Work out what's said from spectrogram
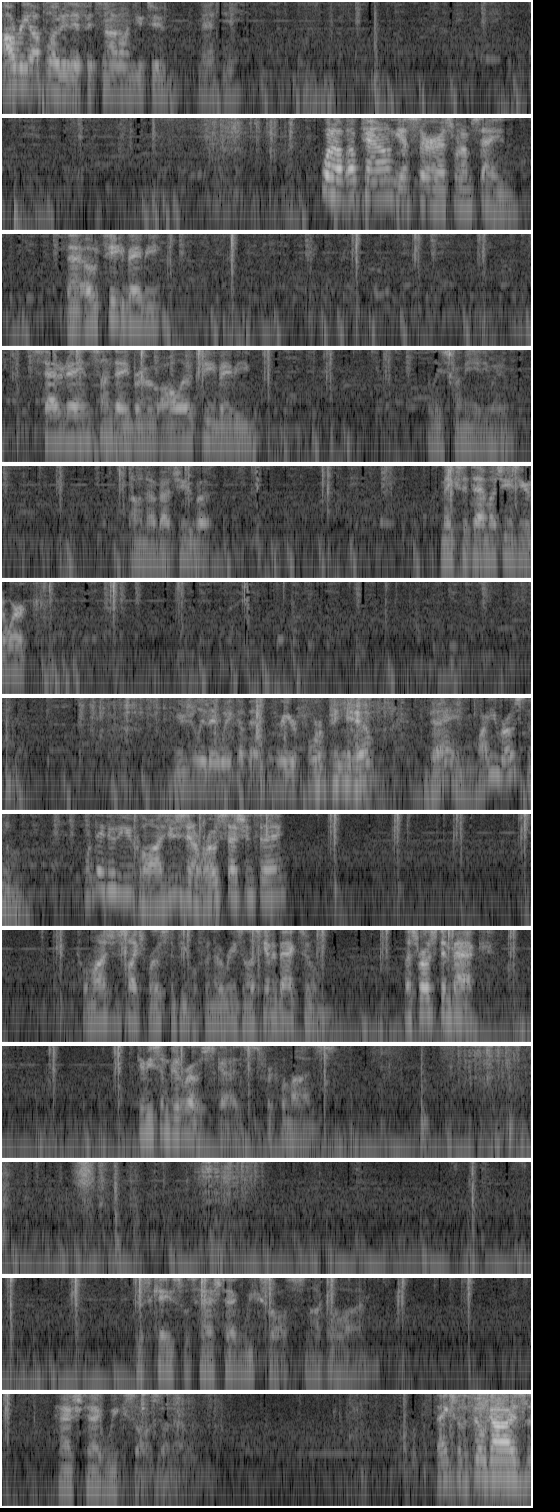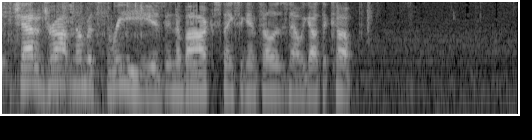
I'll re-upload it if it's not on YouTube, Matthew. What up, Uptown? Yes, sir. That's what I'm saying. That OT, baby. Saturday and Sunday, bro. All OT, baby. At least for me, anyway. I don't know about you, but makes it that much easier to work. Usually they wake up at 3 or 4 p.m. Dang, why are you roasting them? What'd they do to you, Claus? You just in a roast session today? Clamage just likes roasting people for no reason. Let's give it back to him. Let's roast him back. Give me some good roasts, guys, for Clamaz. Case was hashtag weak sauce, not gonna lie. Hashtag weak sauce on that one. Thanks for the fill, guys. Chatter drop number three is in the box. Thanks again, fellas. Now we got the cup.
